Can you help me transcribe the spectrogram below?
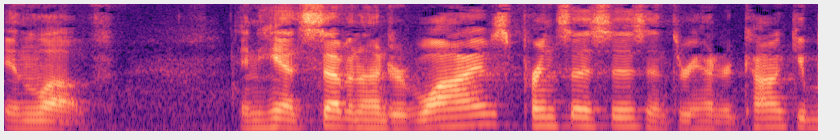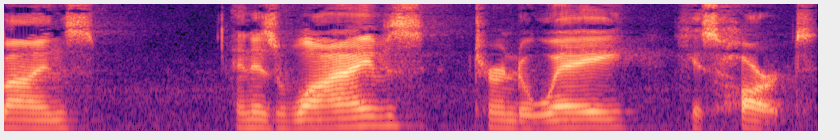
in love. And he had 700 wives, princesses, and 300 concubines, and his wives turned away his heart.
